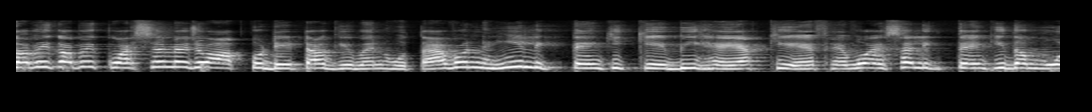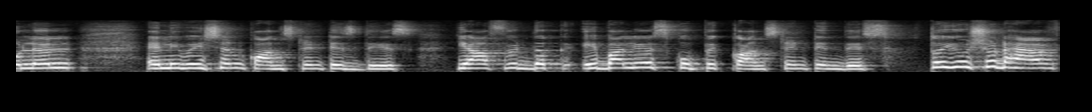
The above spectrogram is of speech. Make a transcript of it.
कभी कभी क्वेश्चन में जो आपको डेटा गिवन होता है, वो नहीं लिखते हैं कि के बी है या के एफ़ है, वो ऐसा लिखते हैं कि the molal elevation constant is this या फिर the ebullioscopic constant in this तो you should have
